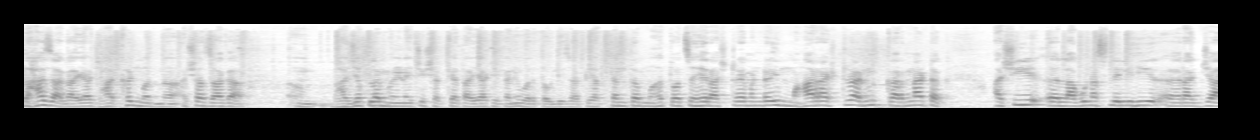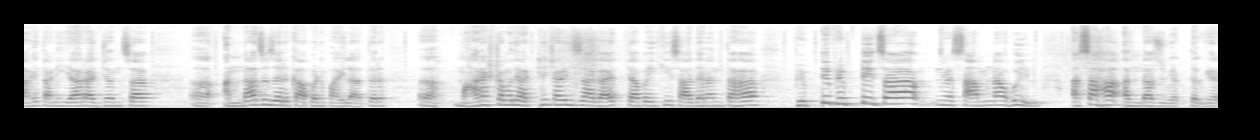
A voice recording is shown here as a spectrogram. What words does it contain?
दहा जागा या झारखंडमधनं अशा जागा भाजपला मिळण्याची शक्यता या ठिकाणी वर्तवली जाते. अत्यंत महत्त्वाचं हे राष्ट्रीय मंडळी महाराष्ट्र आणि कर्नाटक अशी लागून असलेली ही राज्य आहेत आणि या राज्यांचा अंदाज जर का आपण पाहिला तर महाराष्ट्रामध्ये अठ्ठेचाळीस जागा आहेत. त्यापैकी साधारणतः फिफ्टी फिफ्टीचा सामना होईल असा हा अंदाज व्यक्त के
